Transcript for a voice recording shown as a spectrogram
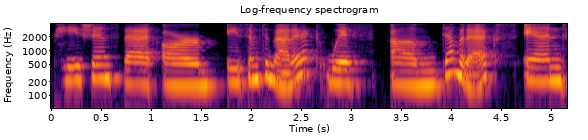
patients that are asymptomatic with um, Demodex and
